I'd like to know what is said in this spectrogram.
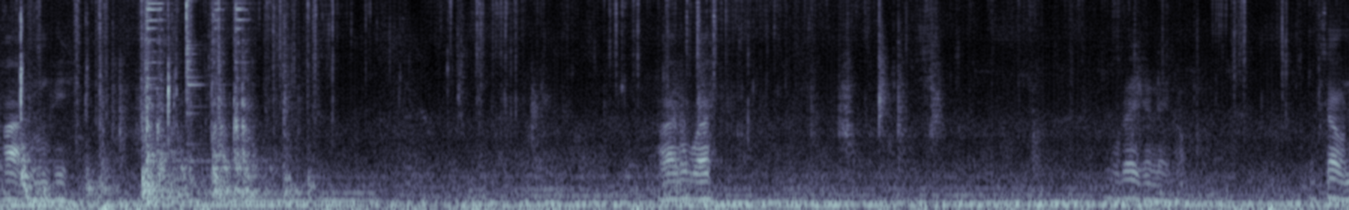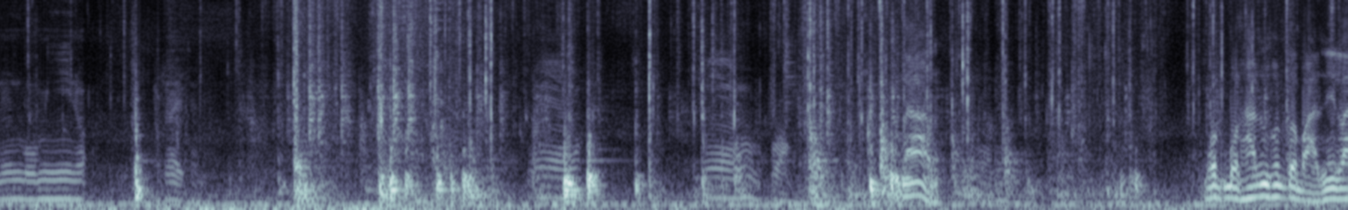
ผ่านมันพี่ไปลูกไปบ่ได้จังไดเนาะเจ้านี่มันบ่มีเนาะได้จังแม่งแม่งบอก นั่น บดบดทันคนตัวบาทนี่ไหล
